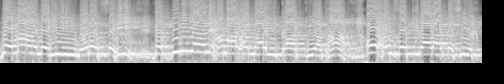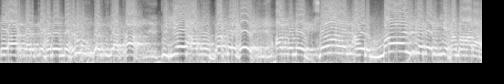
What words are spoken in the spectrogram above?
بے ماں نہیں ورت صحیح جب دنیا نے ہمارا مائی کاٹ کیا تھا اور ہم سے کنارہ کشی اختیار کر کے ہمیں محروم کر دیا تھا، تو یہ ابو بکر ہے۔ اپنے جان اور مال کے ذریعے ہمارا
